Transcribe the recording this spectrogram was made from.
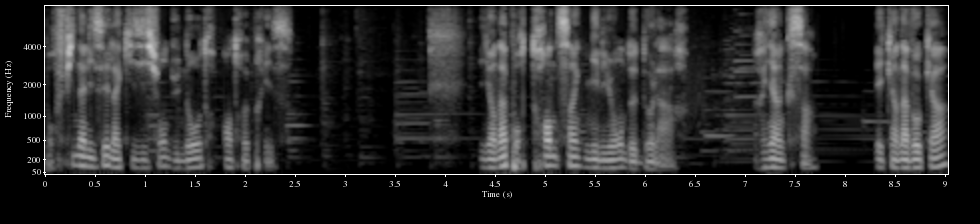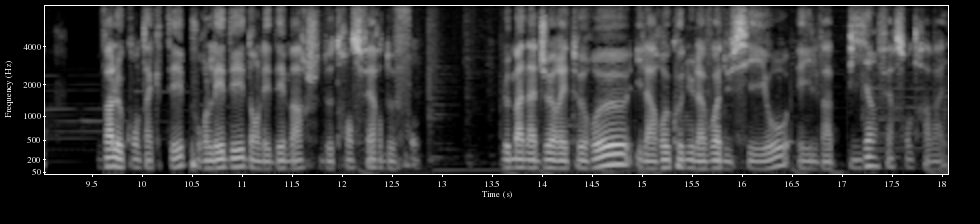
pour finaliser l'acquisition d'une autre entreprise. Il y en a pour 35 millions de dollars. Rien que ça. Et qu'un avocat va le contacter pour l'aider dans les démarches de transfert de fonds. Le manager est heureux, il a reconnu la voix du CEO et il va bien faire son travail.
